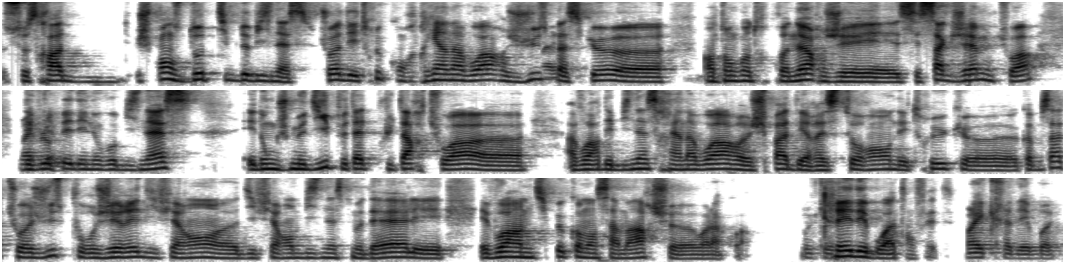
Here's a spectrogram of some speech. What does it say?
ce sera, je pense, d'autres types de business. Tu vois, des trucs qui n'ont rien à voir juste parce que en tant qu'entrepreneur, c'est ça que j'aime, tu vois, développer des nouveaux business. Et donc, je me dis peut-être plus tard, tu vois, avoir des business rien à voir, je sais pas, des restaurants, des trucs comme ça, tu vois, juste pour gérer différents, différents business models et, et, voir un petit peu comment ça marche. voilà quoi. Créer des boîtes, en fait. Oui, créer des boîtes.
